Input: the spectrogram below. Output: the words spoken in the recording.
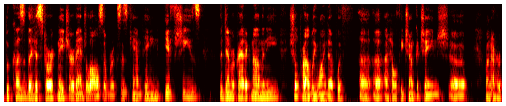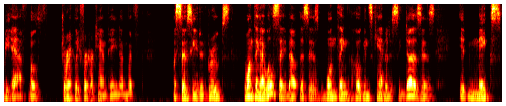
because of the historic nature of Angela Alsobrooks's campaign, if she's the Democratic nominee, she'll probably wind up with a, a healthy chunk of change uh, on her behalf, both directly for her campaign and with associated groups. The one thing I will say about this is one thing Hogan's candidacy does is it makes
